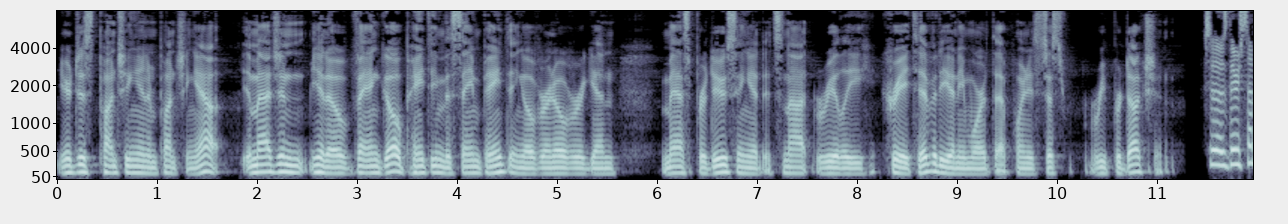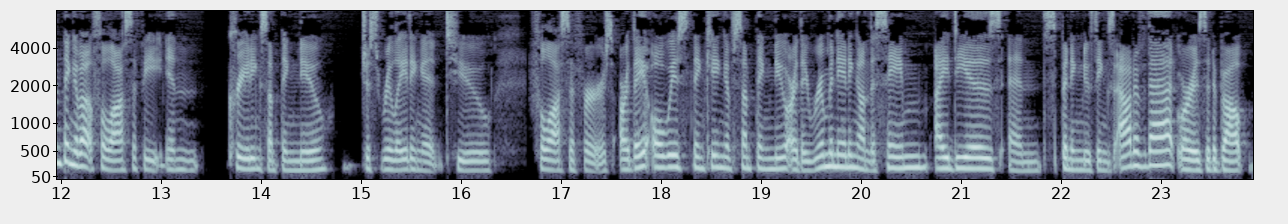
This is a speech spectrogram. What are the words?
You're just punching in and punching out. Imagine, you know, Van Gogh painting the same painting over and over again, mass producing it. It's not really creativity anymore at that point. It's just reproduction. So is there something about philosophy in creating something new, just relating it to philosophers? Are they always thinking of something new? Are they ruminating on the same ideas and spinning new things out of that? Or is it about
